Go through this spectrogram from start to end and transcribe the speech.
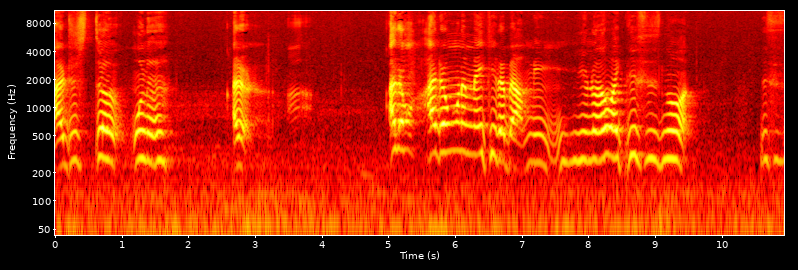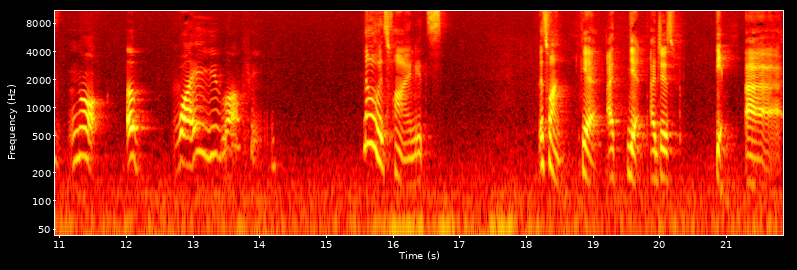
I just don't wanna. I don't. I don't. I don't want to make it about me. You know, like this is not. This is not a. Why are you laughing? No, it's fine. It's it's fine. Yeah, I yeah, I just yeah. Uh,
